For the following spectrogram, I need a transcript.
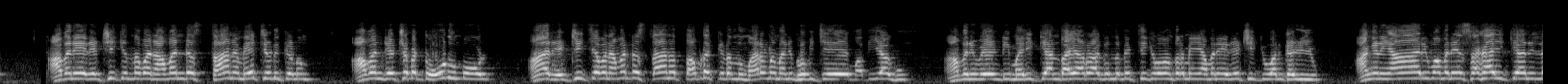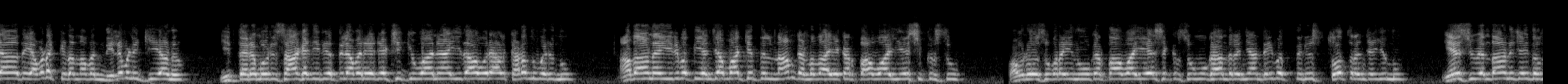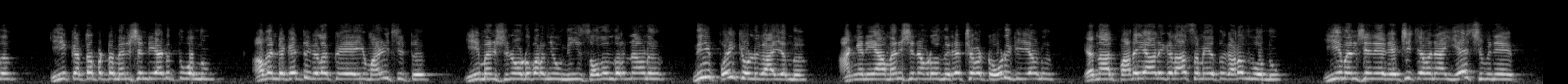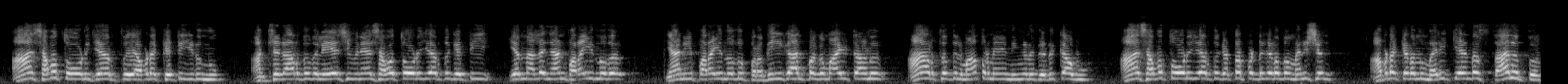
അവനെ രക്ഷിക്കുന്നവൻ അവന്റെ സ്ഥാനം ഏറ്റെടുക്കണം. അവൻ രക്ഷപ്പെട്ട് ഓടുമ്പോൾ ആ രക്ഷിച്ചവൻ അവന്റെ സ്ഥാനത്ത് അവിടെ കിടന്ന് മരണം അനുഭവിച്ചേ മതിയാകൂ. അവന് വേണ്ടി മരിക്കാൻ തയ്യാറാകുന്ന വ്യക്തിക്ക് മാത്രമേ അവനെ രക്ഷിക്കുവാൻ കഴിയൂ. അങ്ങനെ ആരും അവനെ സഹായിക്കാനില്ലാതെ അവിടെ കിടന്നവൻ നിലവിളിക്കുകയാണ്. ഇത്തരം ഒരു സാഹചര്യത്തിൽ അവനെ രക്ഷിക്കുവാനായി ഇതാ ഒരാൾ കടന്നു വരുന്നു. അതാണ് ഇരുപത്തിയഞ്ചാം വാക്യത്തിൽ നാം കണ്ടതായ കർത്താവായ യേശു ക്രിസ്തു പൗലോസ് പറയുന്നു കർത്താവായ യേശു ക്രിസ്തു മുഖാന്തരം ഞാൻ ദൈവത്തിന് സ്തോത്രം ചെയ്യുന്നു. യേശു എന്താണ് ചെയ്തത്? ഈ കട്ടപ്പെട്ട മനുഷ്യന്റെ അടുത്ത് വന്നു. അവന്റെ കെട്ടുകളൊക്കെയും അഴിച്ചിട്ട് ഈ മനുഷ്യനോട് പറഞ്ഞു നീ സ്വതന്ത്രനാണ്. നീ പൊയ്ക്കൊള്ളുക എന്ന്. അങ്ങനെ ആ മനുഷ്യൻ അവിടെ നിന്ന് രക്ഷപ്പെട്ട് ഓടുകയാണ്. എന്നാൽ പടയാളികൾ ആ സമയത്ത് കടന്നു വന്നു. ഈ മനുഷ്യനെ രക്ഷിച്ചവനായി യേശുവിനെ ആ ശവത്തോട് ചേർത്ത് അവിടെ കെട്ടിയിടുന്നു. അക്ഷരാർത്ഥത്തിൽ യേശുവിനെ ശവത്തോട് ചേർത്ത് കെട്ടി എന്നല്ല ഞാൻ പറയുന്നത്. ഞാൻ ഈ പറയുന്നത് പ്രതീകാത്മകമായിട്ടാണ്. ആ അർത്ഥത്തിൽ മാത്രമേ നിങ്ങൾ ഇത് എടുക്കാവൂ. ആ ശവത്തോട് ചേർത്ത് കെട്ടപ്പെട്ട് കിടന്ന മനുഷ്യൻ അവിടെ കിടന്ന് മരിക്കേണ്ട സ്ഥാനത്ത്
